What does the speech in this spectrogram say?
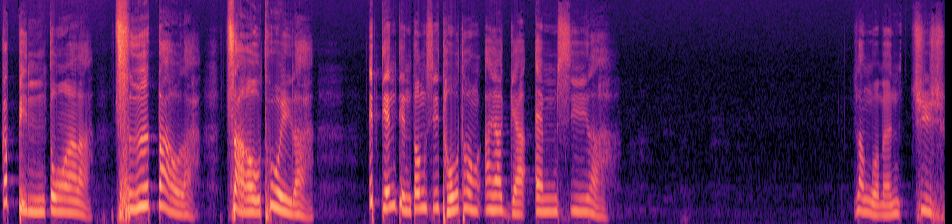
个饼多啦，迟到啦，早退啦，一点点东西头痛，哎呀，给 MC 啦。让我们继续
